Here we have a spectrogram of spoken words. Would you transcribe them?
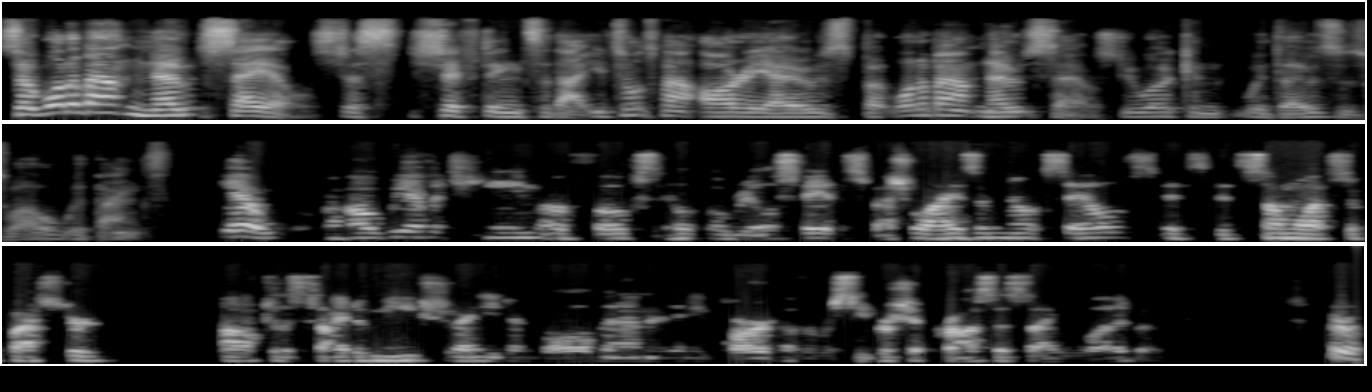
So, what about note sales? Just shifting to that, you've talked about REOs, but what about note sales? Do you work in, with those as well with banks? Yeah, uh, we have a team of folks Hilco Real Estate that specialize in note sales. It's it's somewhat sequestered off to the side of me. Should I need to involve them in any part of a receivership process, I would. But there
